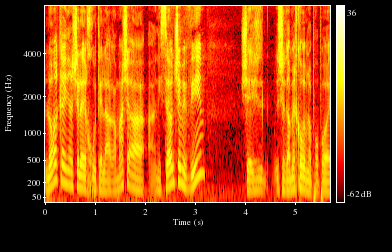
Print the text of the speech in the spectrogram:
לא רק העניין של האיכות, אלא הרמה, שה... הניסיון שהם מביאים, ש... שגם איך קוראים לו, אפרופו, אה...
